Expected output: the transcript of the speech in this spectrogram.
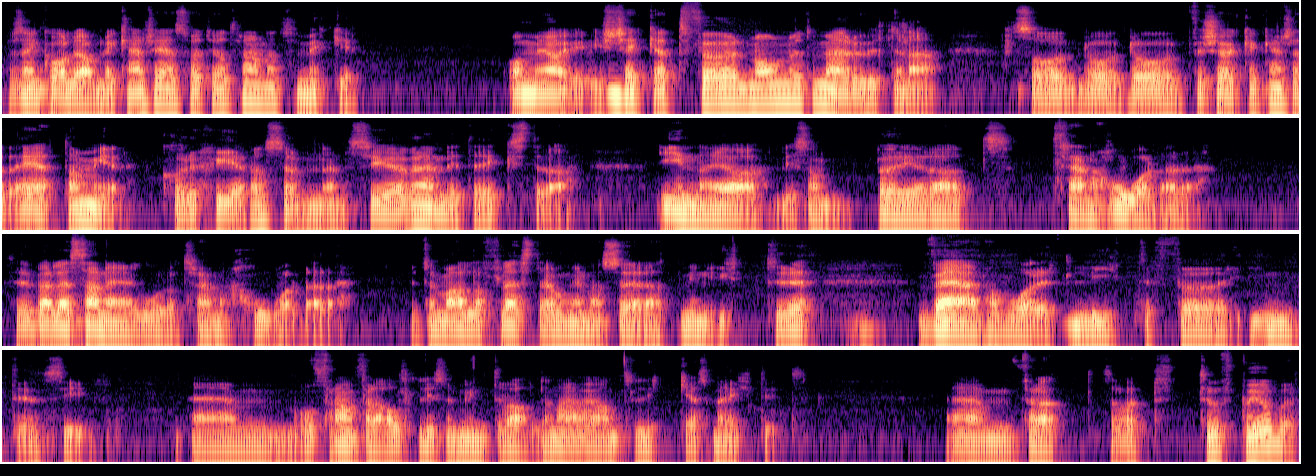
och sen kollar jag om det kanske är så att jag har tränat för mycket. Om jag har checkat för någon av de här rutorna så då, då försöker jag kanske att äta mer, korrigera sömnen, se över den lite extra innan jag liksom börjar att träna hårdare. Så det är väldigt sällan jag går och tränar hårdare. Utan de allra flesta gångerna så är det att min yttre värld har varit lite för intensiv. Um, och framförallt liksom intervallerna har jag inte lyckats med riktigt. Um, för att det har varit tufft på jobbet.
